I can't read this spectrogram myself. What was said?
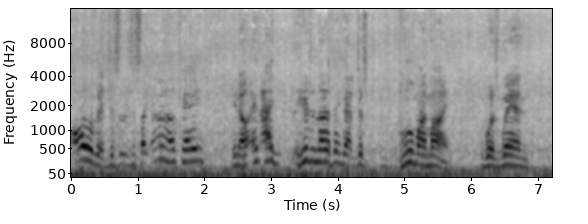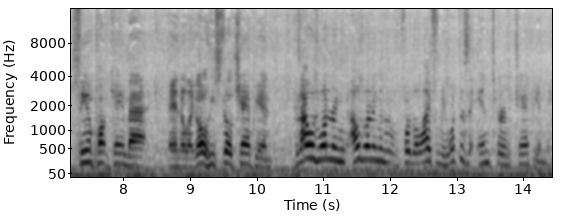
All of it, just, just like, ah, okay. You know, and I here's another thing that just blew my mind was when CM Punk came back and they're like, oh, he's still champion. Because I was wondering, I was wondering for the life of me, what does an interim champion mean?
